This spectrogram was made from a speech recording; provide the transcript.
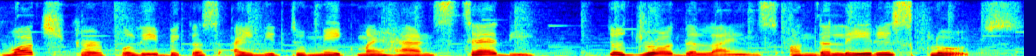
watch carefully because I need to make my hand steady to draw the lines on the lady's clothes.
